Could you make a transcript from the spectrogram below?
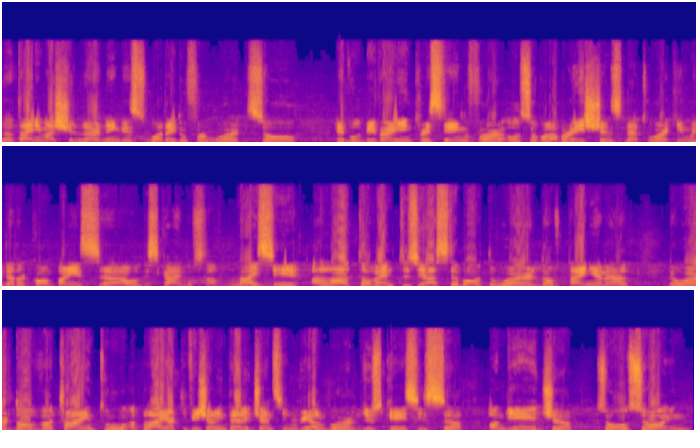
the tiny machine learning is what I do for work. So it will be very interesting for also collaborations, networking with other companies, uh, all this kind of stuff. I see a lot of enthusiasm about the world of TinyML, the world of uh, trying to apply artificial intelligence in real world use cases uh, on the edge. so also in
